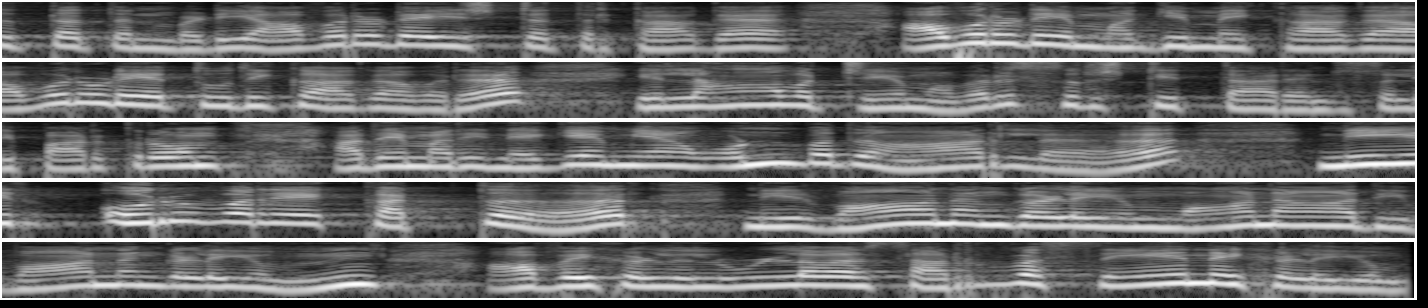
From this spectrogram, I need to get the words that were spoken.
சித்தத்தின்படி அவருடைய இஷ்டத்திற்காக அவருடைய மகிமைக்காக அவருடைய துதிக்காக அவர் எல்லாவற்றையும் அவர் சிருஷ்டித்தார் என்று சொல்லி பார்க்கிறோம். அதே மாதிரி நெகேமியா ஒன்பது ஆறில் நீர் ஒருவரே கத்தர் நீர் வானங்களையும் வானாதி வானங்களையும் அவைகளில் உள்ள சர்வ சேனைகளையும்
